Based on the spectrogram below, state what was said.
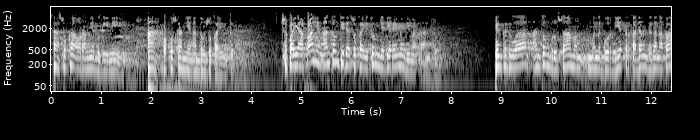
Saya suka orangnya begini. Ah, fokuskan yang antum sukai itu. Supaya apa? Yang antum tidak suka itu menjadi remeh di mata antum. Yang kedua, antum berusaha menegur dia terkadang dengan apa?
